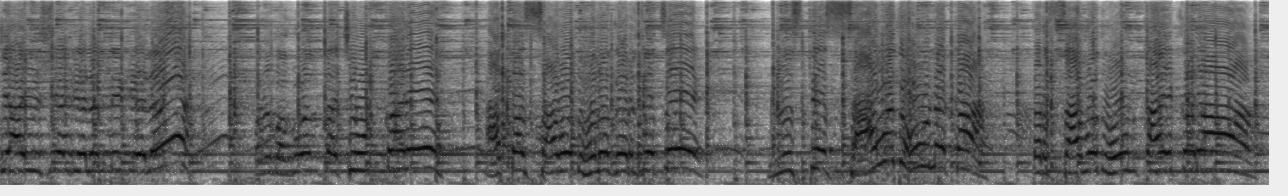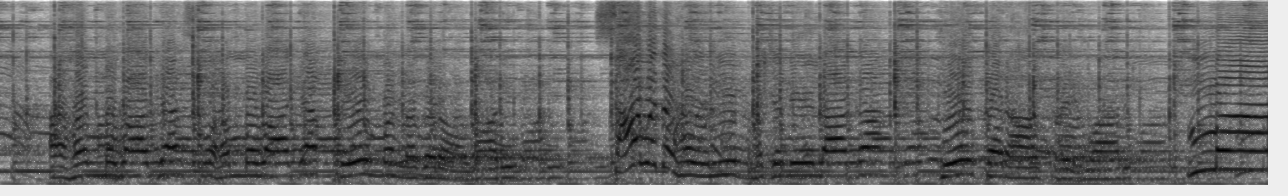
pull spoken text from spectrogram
जे आयुष्य गेलं ते गेलं. पण भगवंताचे उपकार आहे. आता सावध होणं गरजेचं आहे. नुसते सावध होऊ नका. तर सावध होऊन काय करा? अहम वाग्या सोहम वाग्या प्रेम नगर वारी. सावध होऊन भजने लागा. हे करा प्रेमारी. मा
